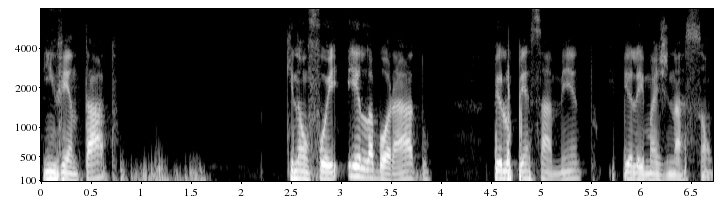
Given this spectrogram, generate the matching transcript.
inventado, que não foi elaborado pelo pensamento e pela imaginação.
